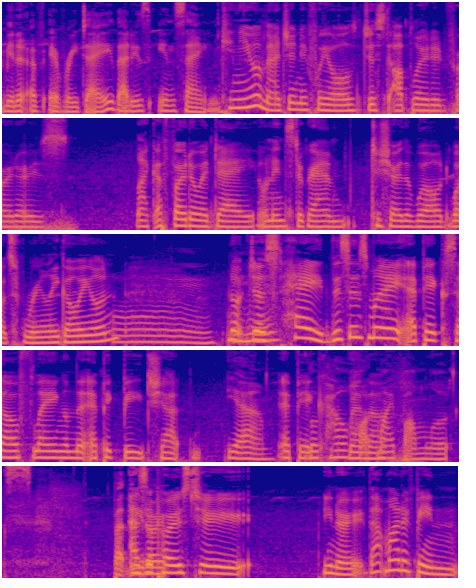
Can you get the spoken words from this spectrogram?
minute of every day. That is insane. Can you imagine if we all just uploaded photos, like a photo a day on Instagram to show the world what's really going on? Mm. Not Mhm. just, hey, this is my epic self laying on the epic beach at yeah. epic Look how weather. hot my bum looks. But As opposed to, you know, that might have been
